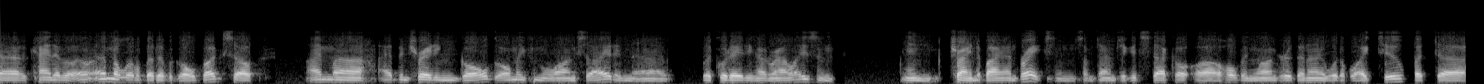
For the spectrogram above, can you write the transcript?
uh, kind of I'm a little bit of a gold bug. So I'm uh, I've been trading gold only from the long side and uh, liquidating on rallies and and trying to buy on breaks. And sometimes I get stuck uh, holding longer than I would have liked to. But uh,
